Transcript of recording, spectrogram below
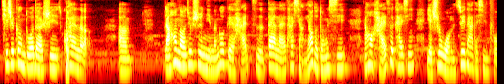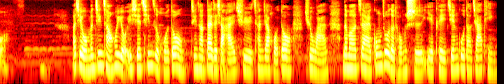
其实更多的是快乐，嗯，然后呢，就是你能够给孩子带来他想要的东西，然后孩子开心也是我们最大的幸福。而且我们经常会有一些亲子活动，经常带着小孩去参加活动去玩，那么在工作的同时，也可以兼顾到家庭。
